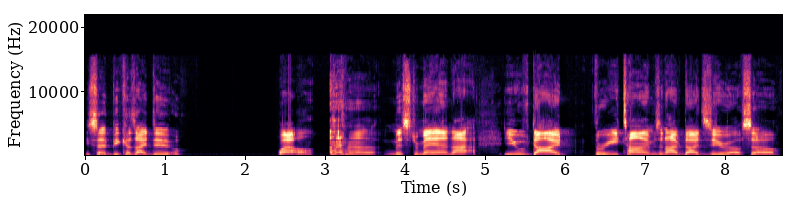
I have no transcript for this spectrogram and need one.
He said, because I do. Well, Mr. Man, I you've died three times and I've died zero, so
